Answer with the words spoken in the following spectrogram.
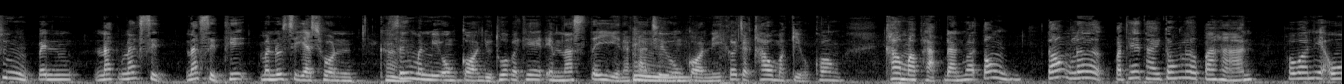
ซึ่งเป็นนักนักสิทธิ์นักสิทธิมนุษยชนค่ะซึ่งมันมีองค์กรอยู่ทั่วประเทศ m n a s t y นะคะอืมชื่อองค์กรนี้ก็จะเข้ามาเกี่ยวข้อง เข้ามาผลักดันว่าต้องต้องเลิกประเทศไทยต้องเลิกประหาร เพราะว่าเนี่ยโอ้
